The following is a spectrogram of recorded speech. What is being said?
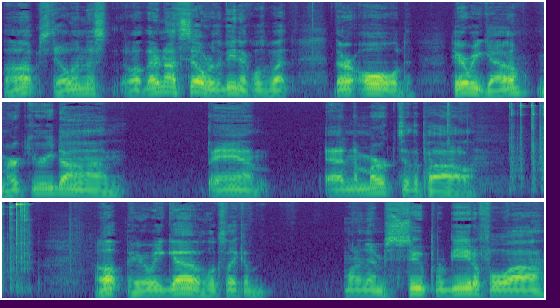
Oh, still in this. Well, they're not silver, the V-nickels, but they're old. Here we go. Mercury dime. Bam. Adding a Merc to the pile. Oh, here we go. Looks like a one of them super beautiful uh,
